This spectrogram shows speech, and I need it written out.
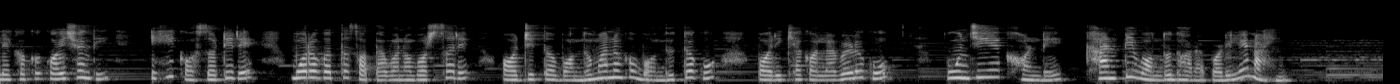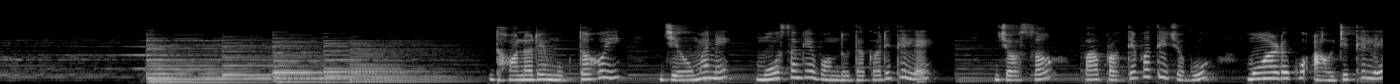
ଲେଖକ କହିଛନ୍ତି ଏହି କଷଟିରେ ମୋର ଗତ ସତାବନ ବର୍ଷରେ ଅର୍ଜିତ ବନ୍ଧୁମାନଙ୍କ ବନ୍ଧୁତ୍ୱକୁ ପରୀକ୍ଷା କଲାବେଳକୁ ପୁଞ୍ଜିଏ ଖଣ୍ଡେ ଖାଣ୍ଟି ବନ୍ଧୁ ଧରା ପଡ଼ିଲେ ନାହିଁ। ଧନରେ ମୁକ୍ତ ହୋଇ ଯେଉଁମାନେ ମୋ ସଙ୍ଗେ ବନ୍ଧୁତା କରିଥିଲେ ଯଶ ବା ପ୍ରତିପତ୍ତି ଯୋଗୁଁ ମୋ ଆଡ଼କୁ ଆଉଜିଥିଲେ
